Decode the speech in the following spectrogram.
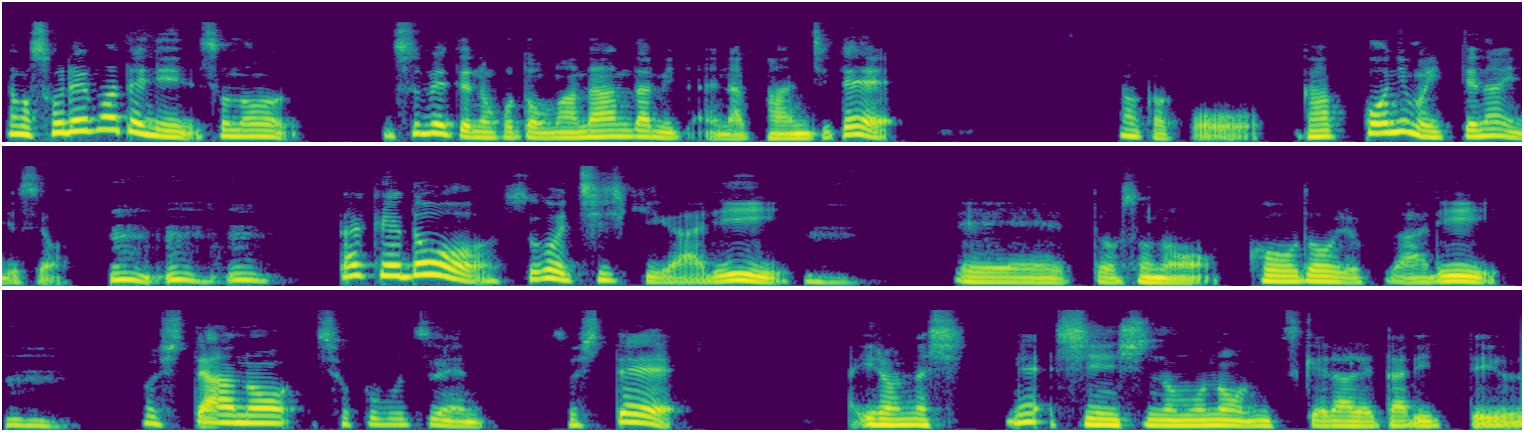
なんかそれまでにそのすべてのことを学んだみたいな感じで、なんかこう、学校にも行ってないんですよ。うんうんうん。だけど、すごい知識があり、うんえーっと、その行動力があり、うん。そしてあの植物園、そしていろんなし、ね、新種のものを見つけられたりっていう、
